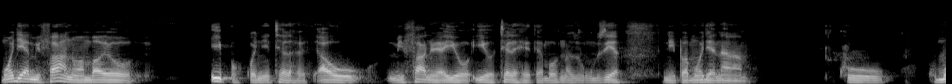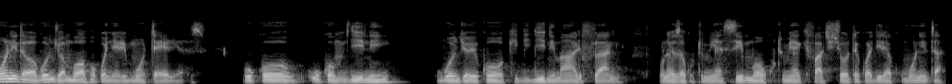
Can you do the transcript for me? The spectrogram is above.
Moja ya mifano ambayo ipo kwenye telehealth au mifano ya hiyo hiyo telehealth ambayo tunazungumzia ni pamoja na ku, kumonita wagonjwa ambao wapo kwenye remote areas. Huko huko mjini mgonjwa yuko kijijini mahali fulani unaweza kutumia simu au kutumia kifaa chochote kwa ajili ya kumonita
